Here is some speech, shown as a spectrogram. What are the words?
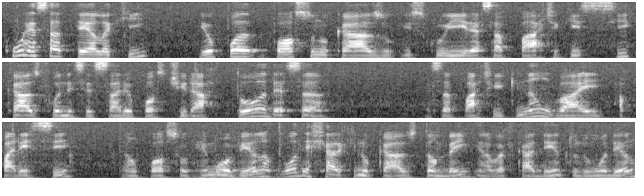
Com essa tela aqui, eu po posso, no caso, excluir essa parte aqui. Se caso for necessário, eu posso tirar toda essa, essa parte aqui que não vai aparecer então posso removê-la, vou deixar aqui no caso também, ela vai ficar dentro do modelo.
